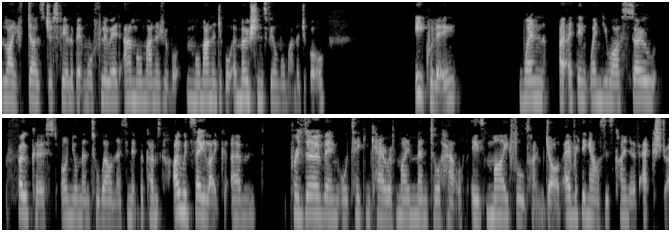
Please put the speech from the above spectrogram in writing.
life does just feel a bit more fluid and more manageable more manageable emotions feel more manageable. Equally when i think when you are so focused on your mental wellness and it becomes i would say like um preserving or taking care of my mental health is my full-time job. Everything else is kind of extra.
